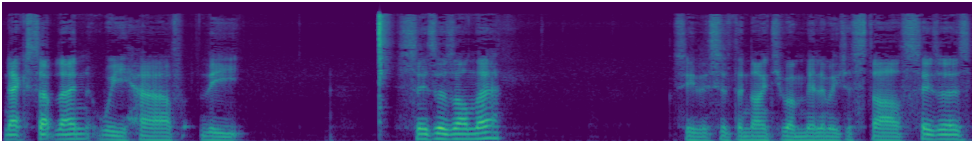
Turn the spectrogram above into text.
Next up then, we have the scissors on there. See, this is the 91mm style scissors.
